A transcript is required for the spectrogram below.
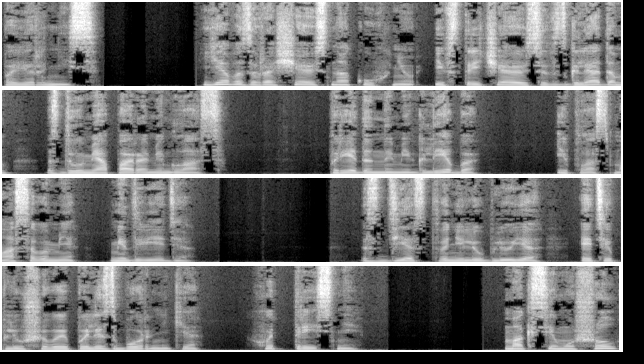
«повернись». Я возвращаюсь на кухню и встречаюсь взглядом с двумя парами глаз. Преданными Глеба и пластмассовыми медведя. С детства не люблю я эти плюшевые пылесборники, хоть тресни. Максим ушел?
